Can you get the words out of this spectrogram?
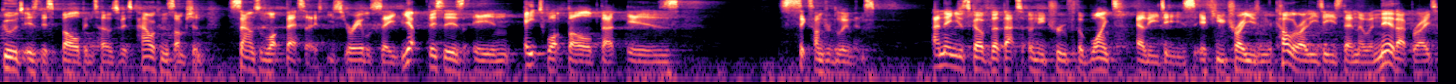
good is this bulb in terms of its power consumption sounds a lot better. You're able to say, yep, this is an 8 watt bulb that is 600 lumens. And then you discover that that's only true for the white LEDs. If you try using the color LEDs, they're near that bright.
